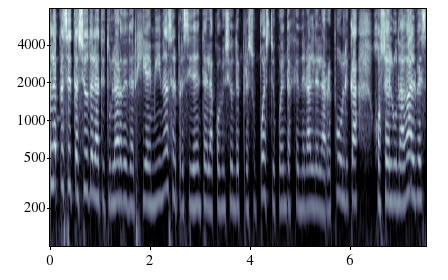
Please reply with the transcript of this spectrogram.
Tras la presentación de la titular de Energía y Minas, el presidente de la Comisión de Presupuesto y Cuenta General de la República, José Luna Galvez,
